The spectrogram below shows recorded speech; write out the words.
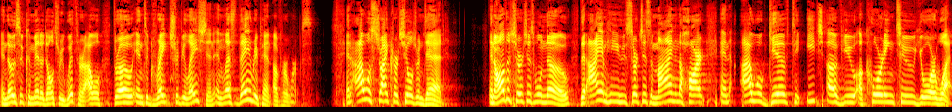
And those who commit adultery with her, I will throw into great tribulation unless they repent of her works. And I will strike her children dead. And all the churches will know that I am he who searches the mind and the heart, and I will give to each of you according to your what?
